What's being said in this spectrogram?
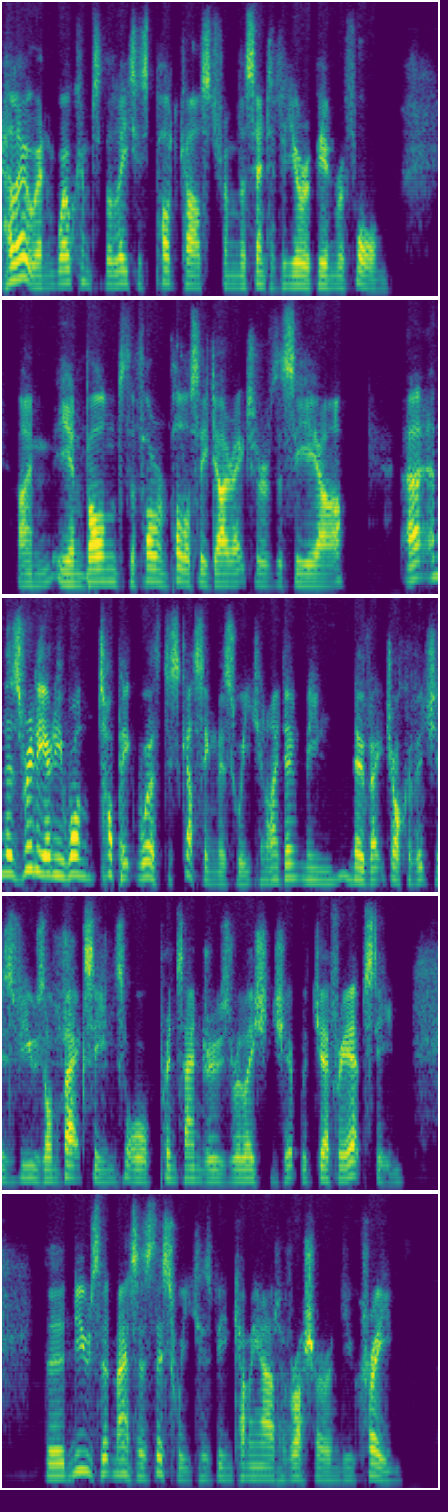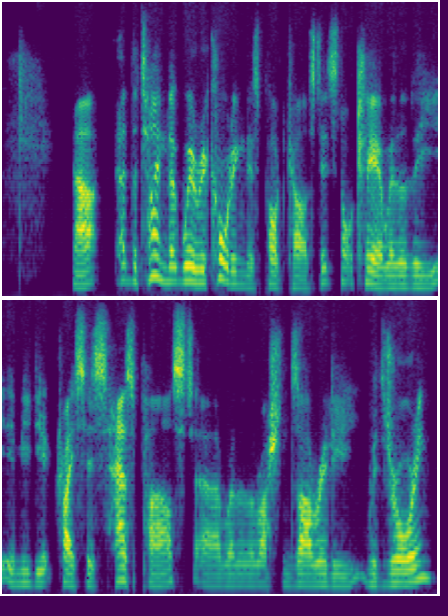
Hello, and welcome to the latest podcast from the Centre for European Reform. I'm Ian Bond, the Foreign Policy Director of the CER. Uh, and there's really only one topic worth discussing this week, and I don't mean Novak Djokovic's views on vaccines or Prince Andrew's relationship with Jeffrey Epstein. The news that matters this week has been coming out of Russia and Ukraine. Now, at the time that we're recording this podcast, it's not clear whether the immediate crisis has passed, uh, whether the Russians are really withdrawing,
